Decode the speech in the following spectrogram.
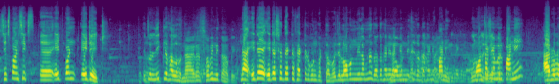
Six point six eight point eight eight একটু লিখলে ভালো হতো। না এটা ছবি নিতে হবে। না এটা এটার সাথে একটা ফ্যাক্টর গুণ করতে হবে। ওই যে লবণ নিলাম না যতখানি লবণ নিচ্ছি ততখানি পানি। পঞ্চাশ এম পানি আর হলো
